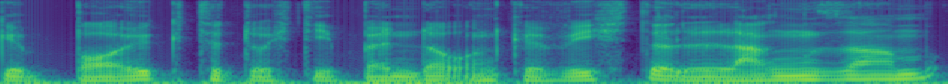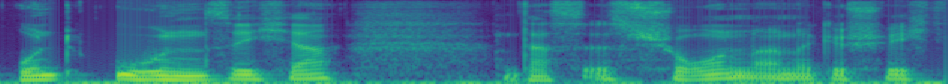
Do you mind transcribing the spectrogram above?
gebeugt durch die Bänder und Gewichte, langsam und unsicher. Das ist schon eine Geschichte,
